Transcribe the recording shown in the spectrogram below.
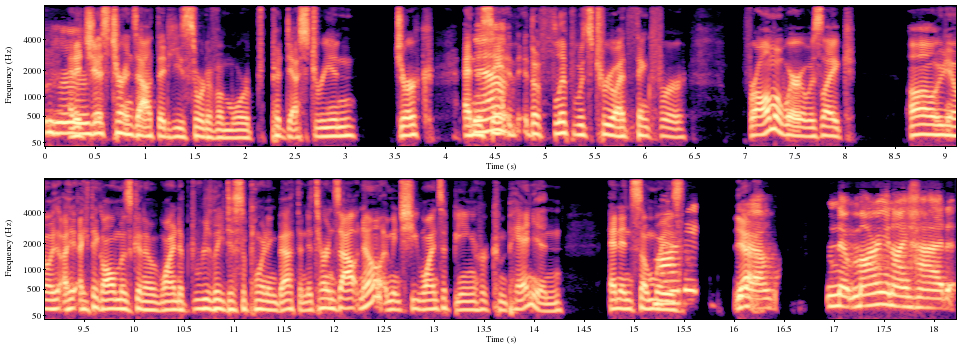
Mm-hmm. And it mm-hmm. just turns out that he's sort of a more pedestrian jerk. And the same, the flip was true, I think, for for Alma, where it was like oh, you know, I, I think Alma's going to wind up really disappointing Beth. And it turns out, no, I mean, she winds up being her companion. And in some ways, yeah. yeah. No, Mari and I had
